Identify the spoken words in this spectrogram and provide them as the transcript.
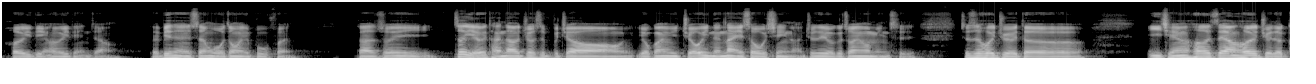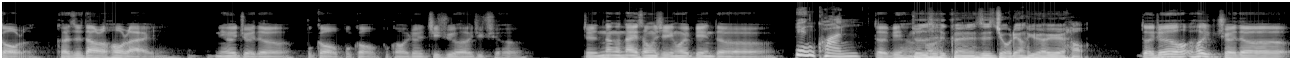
喝一点，喝一点这样。对，变成生活中的一部分，对啊，所以这也会谈到，就是比较有关于酒瘾的耐受性啊，就是有个专用名词，就是会觉得以前喝这样喝觉得够了，可是到了后来你会觉得不够不够不够，就继续喝继续喝，就是那个耐受性会变得变宽，对，变很宽，就是可能是酒量越来越好。对，就是会觉得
